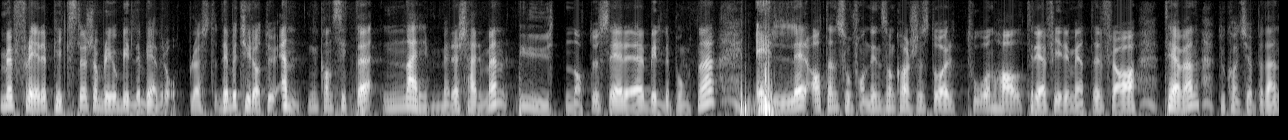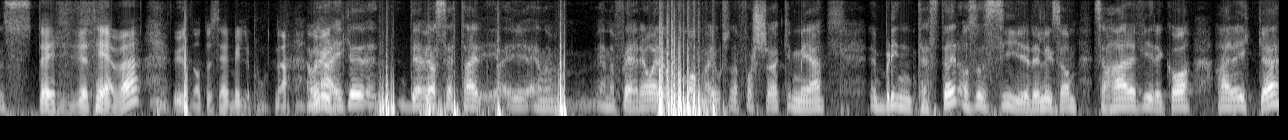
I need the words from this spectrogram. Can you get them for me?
Med flere piksler så blir jo bildet bedre oppløst. Det betyr at du enten kan sitte nærmere skjermen uten at du ser eh, bildepunktene, eller at den sofaen din som kanskje står 2,5-3-4 meter fra TV-en, du kan kjøpe deg en større TV uten at du ser bildepunktene. Ja, er ikke det vi har sett her i, i en, av- en av flere år, mange har gjort sånne forsøk med blindtester, og så sier de liksom Se, her er 4K, her er ikke.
